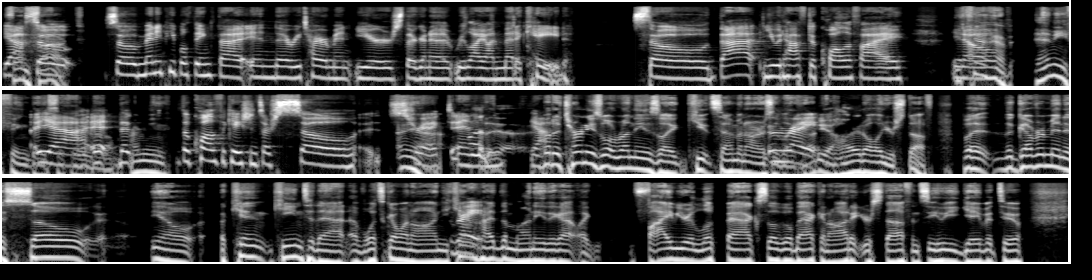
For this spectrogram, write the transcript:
Yeah. So. Fact. So many people think that in their retirement years, they're going to rely on Medicaid. So that you would have to qualify, you, you know, can't have anything. Yeah, it, the, I mean, the qualifications are so strict, yeah, and but, uh, yeah. But attorneys will run these like cute seminars, of, like, right? How do you hide all your stuff? But the government is so, you know, akin keen to that of what's going on. You can't right. hide the money. They got like five year look backs. They'll go back and audit your stuff and see who you gave it to.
